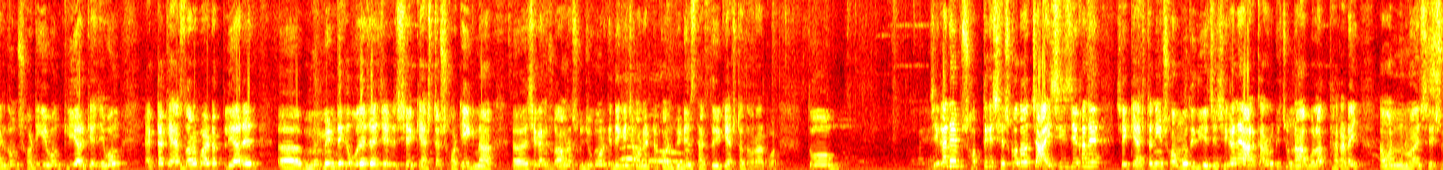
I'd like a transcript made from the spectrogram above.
একদম সঠিক এবং ক্লিয়ার ক্যাচ এবং একটা ক্যাচ ধরার পর একটা প্লেয়ারের মুভমেন্ট দেখে বোঝা যায় যে সে ক্যাচটা সঠিক না সেখানে আমরা সূর্যকুমারকে দেখেছি অনেকটা কনফিডেন্স থাকতো এই ক্যাচটা ধরার পর। তো যেখানে সব থেকে শেষ কথা হচ্ছে আইসিসি যেখানে সেই ক্যাচটা নিয়ে সম্মতি দিয়েছে, সেখানে আর কারোর কিছু না বলার থাকাটাই আমার মনে হয় শ্রেষ্ঠ।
